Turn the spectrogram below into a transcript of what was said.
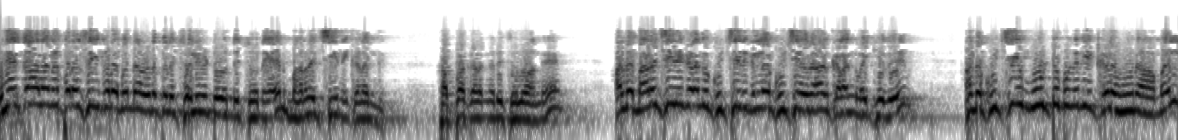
இதைத்தான் நாங்கள் பிரசிக்கிறோம் என்று அவரிடத்தில் சொல்லிவிட்டு வந்து சொன்னேன். மரச்சீனி கிழங்கு. கப்ப கிழங்கு சொல்லுவாங்க. அந்த மரச்சீனி கிழங்கு குச்சி இருக்குல்ல குச்சியினால் கிழங்கு வைக்குது? அந்த குச்சியை மூட்டு பகுதியை கிழ ஊனாமல்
